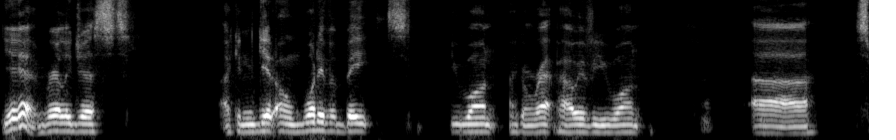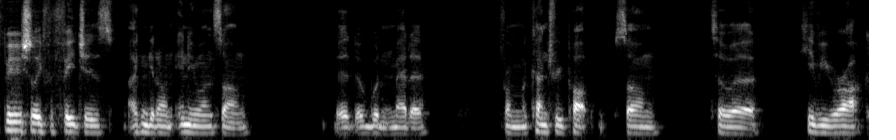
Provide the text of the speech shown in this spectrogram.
yeah, really just I can get on whatever beats you want. I can rap however you want. Uh, especially for features, I can get on anyone's song. It, it wouldn't matter from a country pop song to a heavy rock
